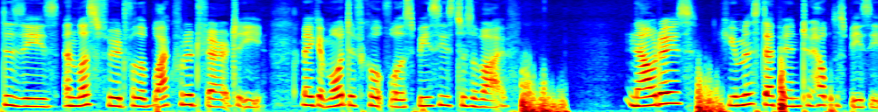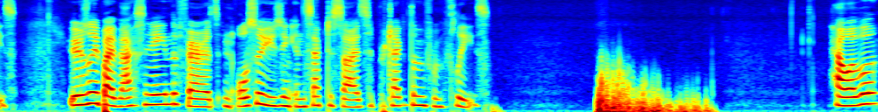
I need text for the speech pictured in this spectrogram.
disease, and less food for the black footed ferret to eat make it more difficult for the species to survive. Nowadays, humans step in to help the species, usually by vaccinating the ferrets and also using insecticides to protect them from fleas. However,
